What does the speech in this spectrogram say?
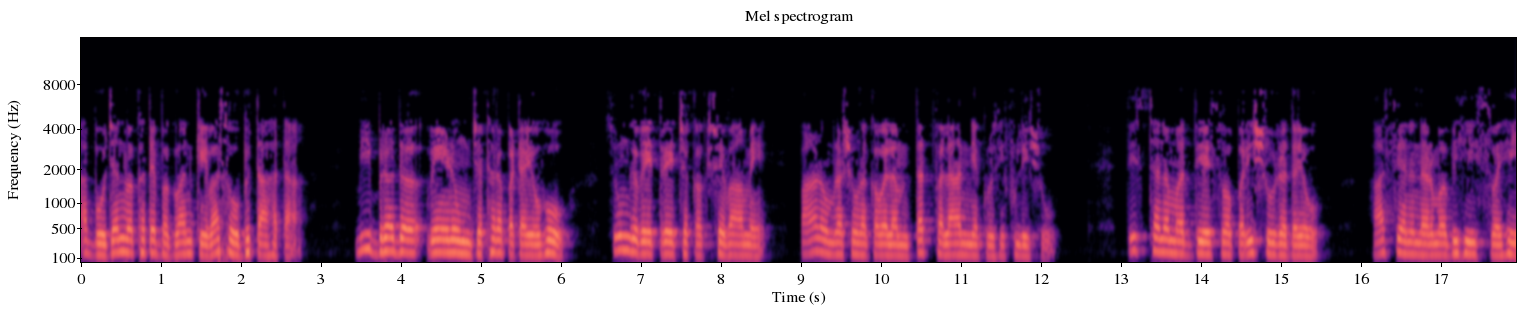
આ ભોજન વખતે ભગવાન કેવા શોભતા હતા. બિભ્રદ વેણુમ જઠરપટયો હો, શૃંગવેત્રે ચ કક્ષે તિષ્ઠન મધ્યે સ્વપરિશુહૃદયો હાસ્યન નર્મભિઃ સ્વહે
